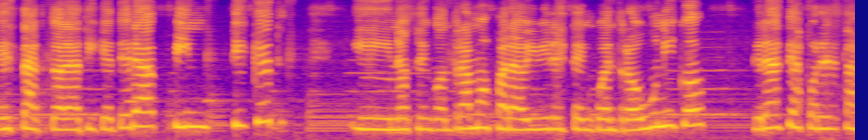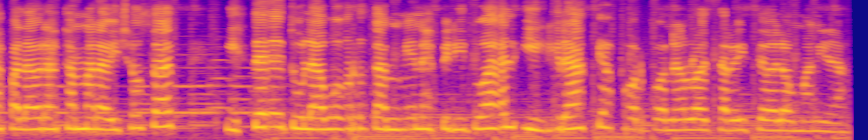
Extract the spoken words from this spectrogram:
exacto, a la tiquetera Pin Ticket y nos encontramos para vivir este encuentro único. Gracias por esas palabras tan maravillosas y sé de tu labor también espiritual y gracias por ponerlo al servicio de la humanidad.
